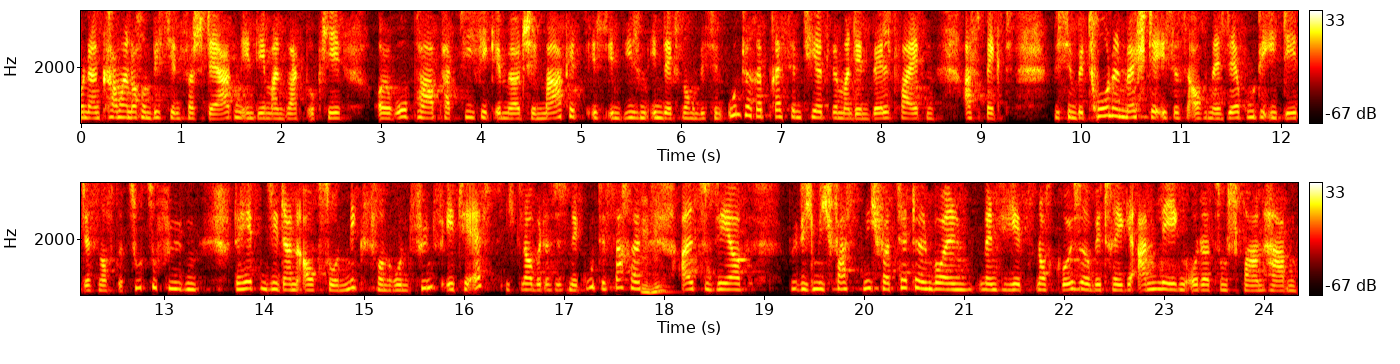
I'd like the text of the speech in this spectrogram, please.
Und dann kann man noch ein bisschen verstärken, indem man sagt, okay, Europa, Pazifik, Emerging Markets ist in diesem Index noch ein bisschen unterrepräsentiert. Wenn man den weltweiten Aspekt ein bisschen betonen möchte, ist es auch eine sehr gute Idee, das noch dazuzufügen. Da hätten Sie dann auch so einen Mix von rund fünf ETFs. Ich glaube, das ist eine gute Sache. Mhm. Allzu sehr würde ich mich fast nicht verzetteln wollen. Wenn Sie jetzt noch größere Beträge anlegen oder zum Sparen haben,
